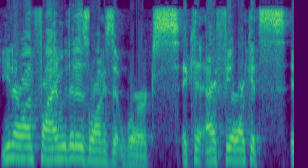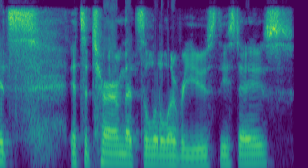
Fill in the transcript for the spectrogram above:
You know, I'm fine with it as long as it works. It can, I feel like it's, it's, it's a term that's a little overused these days.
